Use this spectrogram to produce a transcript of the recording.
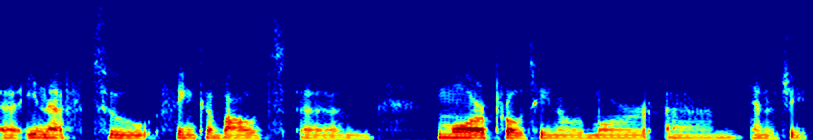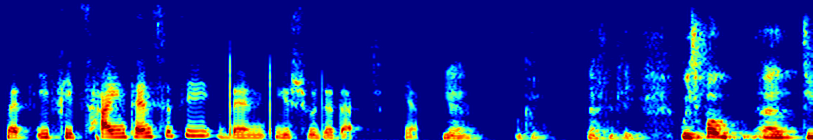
uh, enough to think about um, more protein or more um, energy but if it's high intensity then you should adapt yeah Yeah. Okay. Definitely. We spoke uh, to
